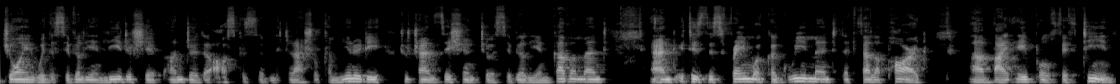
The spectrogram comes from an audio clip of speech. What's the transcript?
join with the civilian leadership under the auspices of the international community to transition to a civilian government and it is this framework agreement that fell apart uh, by April 15th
